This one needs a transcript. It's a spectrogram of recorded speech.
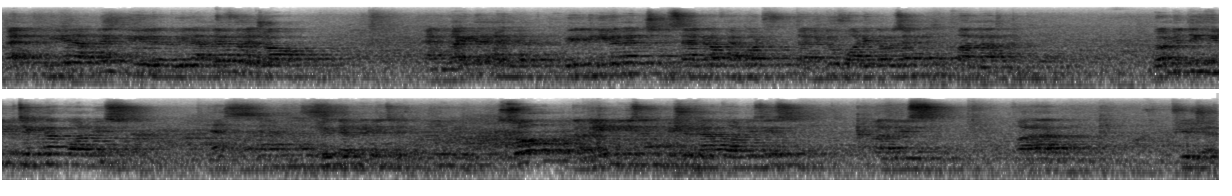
When we are applying, we'll, we'll apply for a job. And right, and we'll be given a salary of about 30 to 40,000 per month. Don't you think we'll check our qualities? Yes. We'll definitely check. So, the main reason we should have policies for this, for our future.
